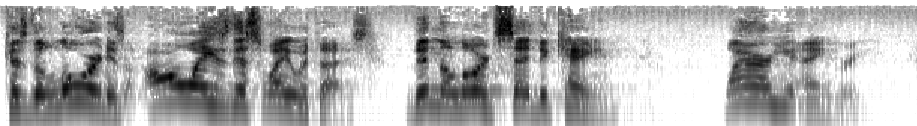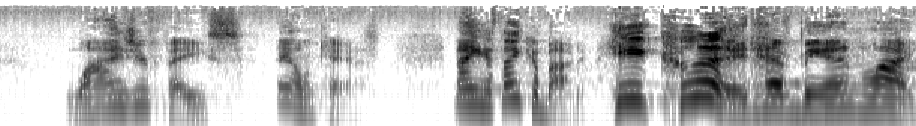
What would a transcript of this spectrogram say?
Because the Lord is always this way with us. Then the Lord said to Cain, Why are you angry? Why is your face downcast? Now you think about it. He could have been like,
